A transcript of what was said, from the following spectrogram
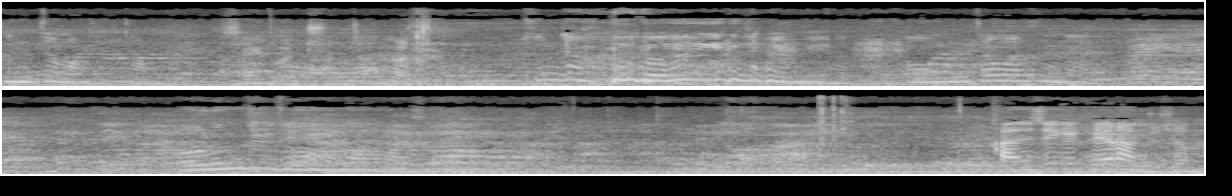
진짜 맛있다. 생건 춘장 같은. 춘장 이거 흑인절미야. 엄청 맛있네. 어른들 좋아하는 맛이다. 간식에 계란 주셨네.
